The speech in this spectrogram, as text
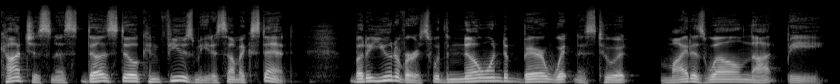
Consciousness does still confuse me to some extent, but a universe with no one to bear witness to it might as well not be.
